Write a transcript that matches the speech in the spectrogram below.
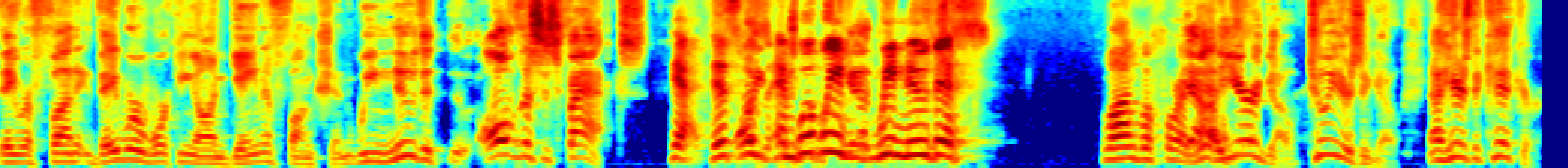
they were fun. They were working on gain of function. We knew that all of this is facts. Yeah. This All was, and what we together. we knew this long before Yeah, a year ago, two years ago. Now, here's the kicker.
